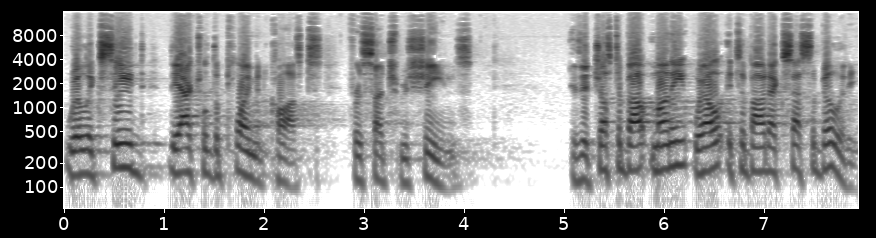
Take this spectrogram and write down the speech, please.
will exceed the actual deployment costs for such machines. Is it just about money? Well, it's about accessibility.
